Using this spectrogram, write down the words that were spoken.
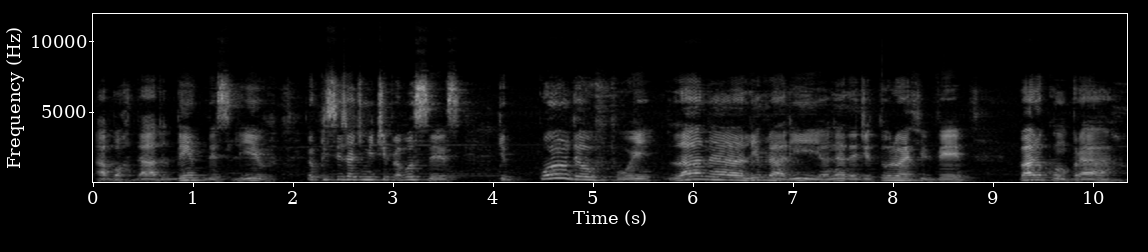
abordado dentro desse livro, eu preciso admitir para vocês que quando eu fui lá na livraria né, da editora UFV para comprar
